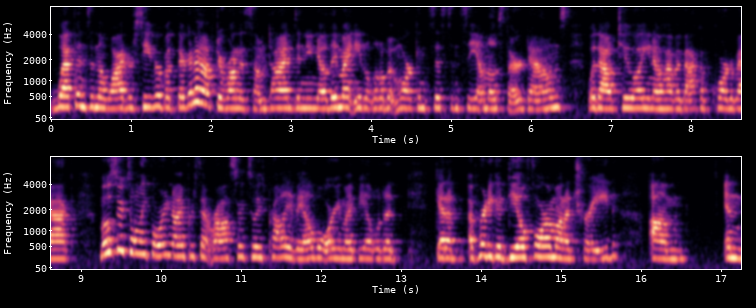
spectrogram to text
weapons in the wide receiver, but they're gonna have to run it sometimes, and you know they might need a little bit more consistency on those third downs without Tua. You know, have a backup quarterback. Mostert's only forty nine percent rostered, so he's probably available, or you might be able to get a, a pretty good deal for him on a trade. Um, and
